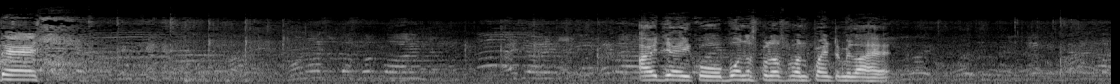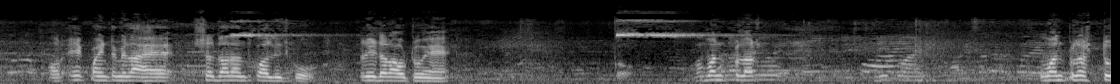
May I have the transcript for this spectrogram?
डैश आईजीआई को बोनस प्लस वन पॉइंट मिला है। और एक पॉइंट मिला है सदानंद कॉलेज को। रेडर आउट हुए हैं। तो one plus one plus two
